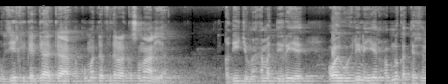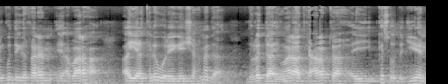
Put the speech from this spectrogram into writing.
Wasiirka gargaarka xukuumadda federaalk soomaaliya khadiijo maxamed diiriye oo ay wehlinayeen xubno ka tirsan guddiga qaran ee abaaraha ayaa kala wareegay shaxnada. Dowladda imaaraadka carabta ay ka soo dejiyeen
